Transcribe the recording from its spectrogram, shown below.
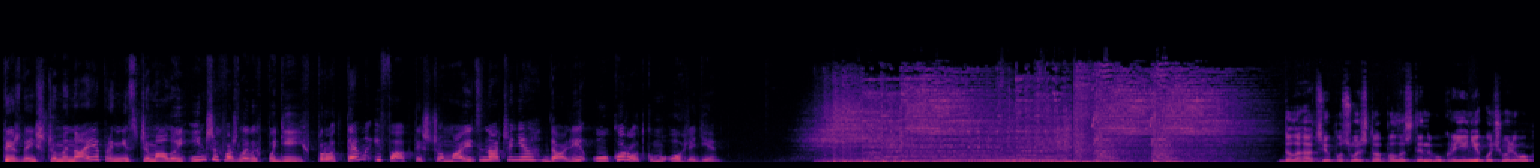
Тиждень, що минає, приніс чимало й інших важливих подій. Про теми і факти, що мають значення, далі у короткому огляді. Делегацію посольства Палестини в Україні очолював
